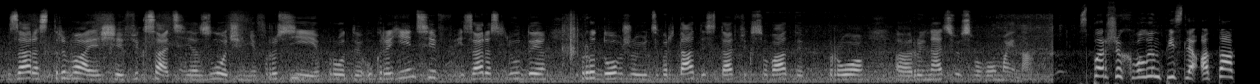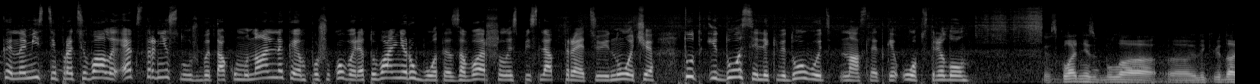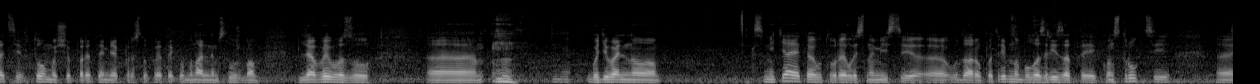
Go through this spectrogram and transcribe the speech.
Зараз триває ще фіксація злочинів Росії проти українців, і зараз люди продовжують звертатись та фіксувати про е, руйнацію свого майна. Перших хвилин після атаки на місці працювали екстрені служби та комунальники. Пошуково-рятувальні роботи завершились після третьої ночі. Тут і досі ліквідовують наслідки обстрілу. Складність була е, ліквідації в тому, що перед тим як приступити комунальним службам для вивозу е, будівельного сміття, яке утворилось на місці е, удару, потрібно було зрізати конструкції,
